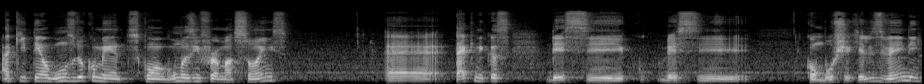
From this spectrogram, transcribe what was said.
Aqui tem alguns documentos com algumas informações é, técnicas desse, desse kombucha que eles vendem.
